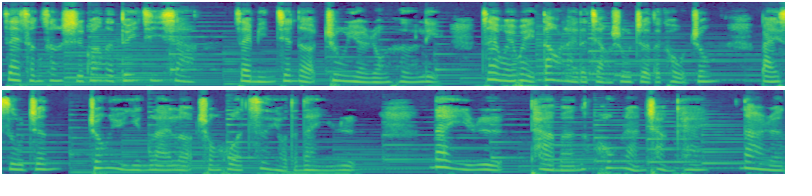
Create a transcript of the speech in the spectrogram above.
在层层时光的堆积下，在民间的祝愿融合里，在娓娓道来的讲述者的口中，白素贞终于迎来了重获自由的那一日。那一日，塔门轰然敞开，那人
